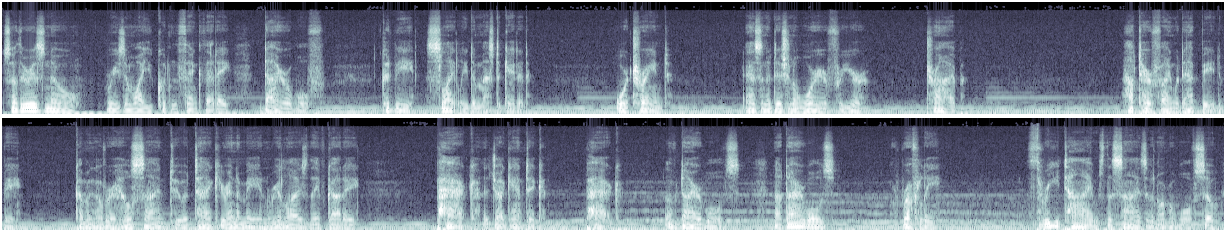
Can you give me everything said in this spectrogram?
so there is no reason why you couldn't think that a dire wolf could be slightly domesticated or trained as an additional warrior for your tribe. How terrifying would that be to be coming over a hillside to attack your enemy and realize they've got a pack, a gigantic pack of dire wolves. Now, dire wolves are roughly three times the size of a normal wolf, so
